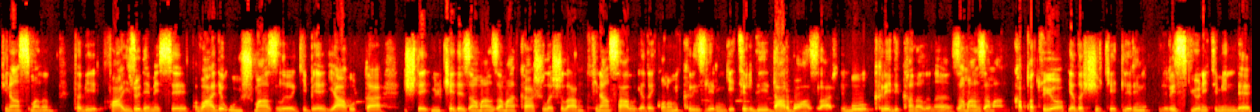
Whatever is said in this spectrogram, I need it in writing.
finansmanın tabii faiz ödemesi, vade uyuşmazlığı gibi yahut da işte ülkede zaman zaman karşılaşılan finansal ya da ekonomik krizlerin getirdiği dar boğazlar bu kredi kanalını zaman zaman kapatıyor ya da şirketlerin risk yönetiminde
